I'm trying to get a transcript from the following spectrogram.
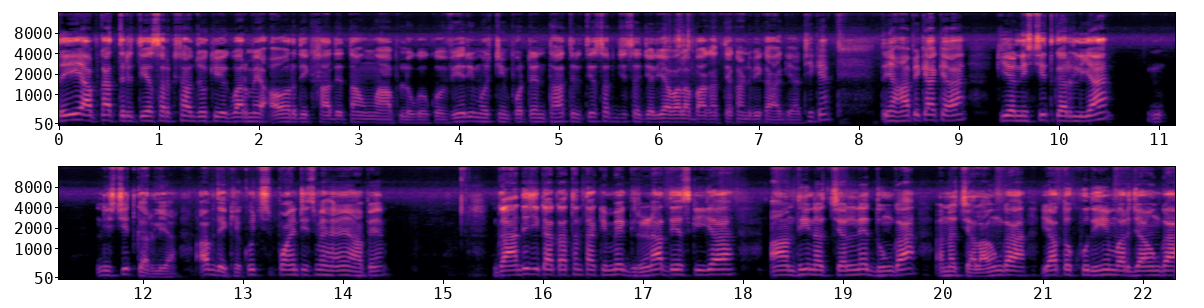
तो ये आपका तृतीय सर्ग था, जो कि एक बार मैं और दिखा देता हूँ आप लोगों को। वेरी मोस्ट इंपॉर्टेंट था तृतीय सर्ग, जिसे जलियावाला बाग हत्याकांड भी कहा गया, ठीक है? तो यहाँ पे क्या क्या कि यह निश्चित कर लिया, निश्चित कर लिया। अब देखिए, कुछ पॉइंट इसमें है यहाँ पे। गांधी जी का कथन था कि मैं घृणा देश की यह आंधी न चलने दूँगा, न चलाऊँगा, या तो खुद ही मर जाऊँगा,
